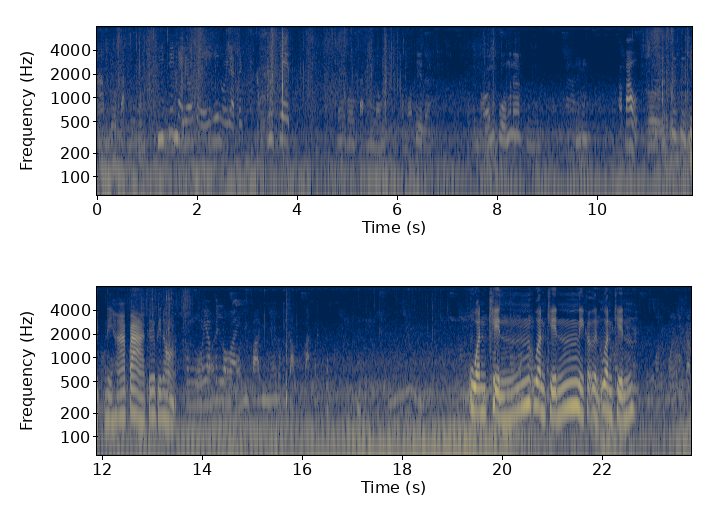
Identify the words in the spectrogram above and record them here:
น้ำมันโดนกัดมือผมพีจิ้นเนี่ยโยนใส่นี่หนูอยากจะลูกเจ็ดไม่พอกัดมือเราของหมอเทศนะเป็นหมอลูกพวงนะปลาเป้าเออคลิปนี่หาป้าเธอพี่น้องของหนูยังเป็นรอยขอยิงปลายิงยังเราไปจับกัดปุ๊บอ้วนเข็นอ้วนเข็นนี่เขาเอิ่นอ้วนเข็นมันกัด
